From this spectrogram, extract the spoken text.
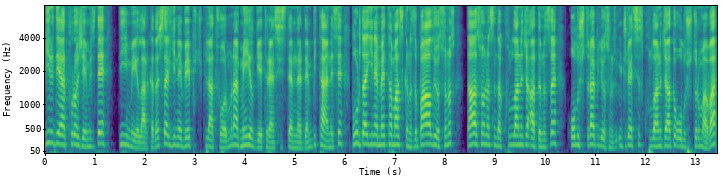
Bir diğer projemiz de D-Mail arkadaşlar yine Web3 platformuna mail getiren sistemlerden bir tanesi. Burada yine Metamask'ınızı bağlıyorsunuz. Daha sonrasında kullanıcı adınızı oluşturabiliyorsunuz. Ücretsiz kullanıcı adı oluşturma var.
